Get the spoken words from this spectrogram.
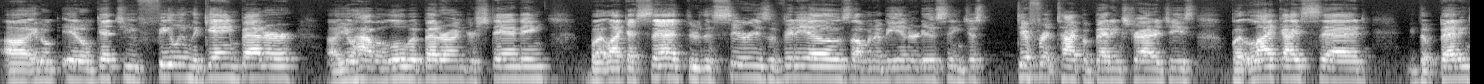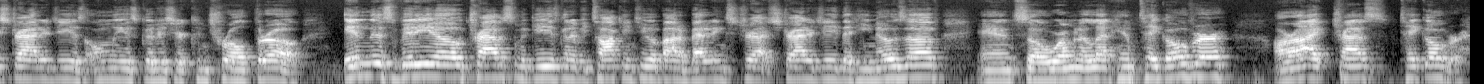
Uh, it'll, it'll get you feeling the game better, uh, you'll have a little bit better understanding. But like I said, through this series of videos, I'm going to be introducing just different type of betting strategies. But like I said, the betting strategy is only as good as your controlled throw. In this video, Travis McGee is going to be talking to you about a betting stra strategy that he knows of. And so I'm going to let him take over. All right, Travis, take over.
